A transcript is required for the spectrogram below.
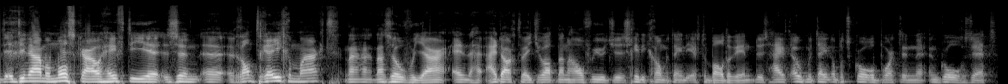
de Dynamo Moskou heeft hij eh, zijn eh rentree gemaakt na, na zoveel jaar. En hij, hij dacht, weet je wat, na een half uurtje schiet ik gewoon meteen de eerste bal erin. Dus hij heeft ook meteen op het scorebord een, eh, een goal gezet.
